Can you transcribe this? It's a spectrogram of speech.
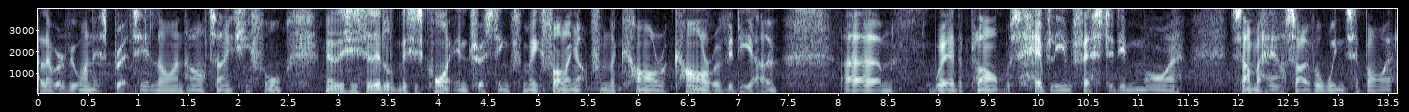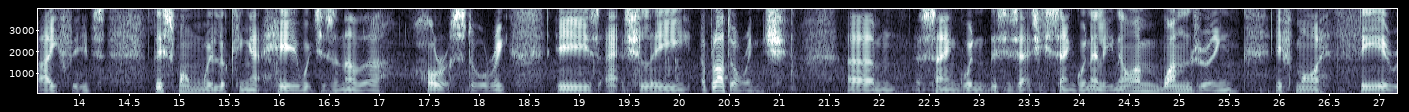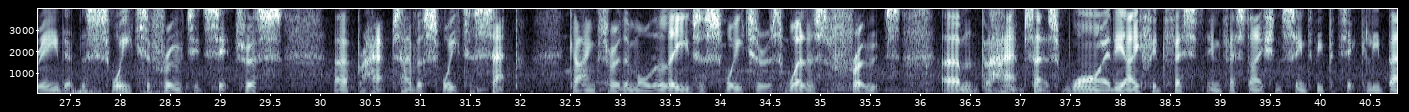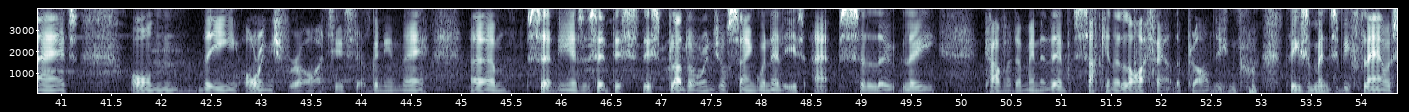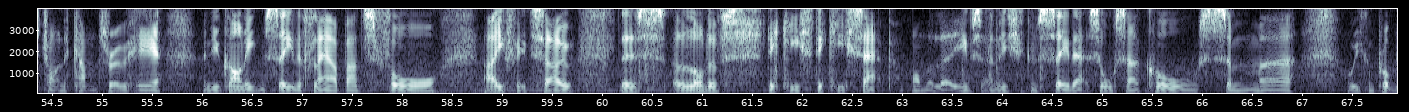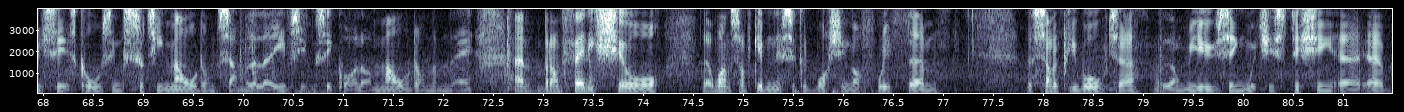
Hello everyone, it's Brett here, Lyonheart84. Now this is a little, this is quite interesting for me, following up from the Cara Cara video, um, where the plant was heavily infested in my summer house over winter by aphids. This one we're looking at here, which is another horror story, is actually a blood orange um, a sanguine. This is actually sanguinelli. Now I'm wondering if my theory that the sweeter fruited citrus uh, perhaps have a sweeter sap going through them, or the leaves are sweeter as well as the fruits. Um, perhaps that's why the aphid infestations seem to be particularly bad on the orange varieties that have been in there. Um, certainly, as I said, this this blood orange or sanguinelli is absolutely covered. I mean, they're sucking the life out of the plant. You can, these are meant to be flowers trying to come through here, and you can't even see the flower buds for aphids. So there's a lot of sticky, sticky sap on the leaves, and as you can see, that's also caused some. Uh, well, you can probably see it's causing sooty mould on some of the leaves. You can see quite a lot of mould on them there. Um, but I'm fairly sure that once I've given this a good washing off with um, the soapy water that I'm using, which is dishing, uh, uh,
